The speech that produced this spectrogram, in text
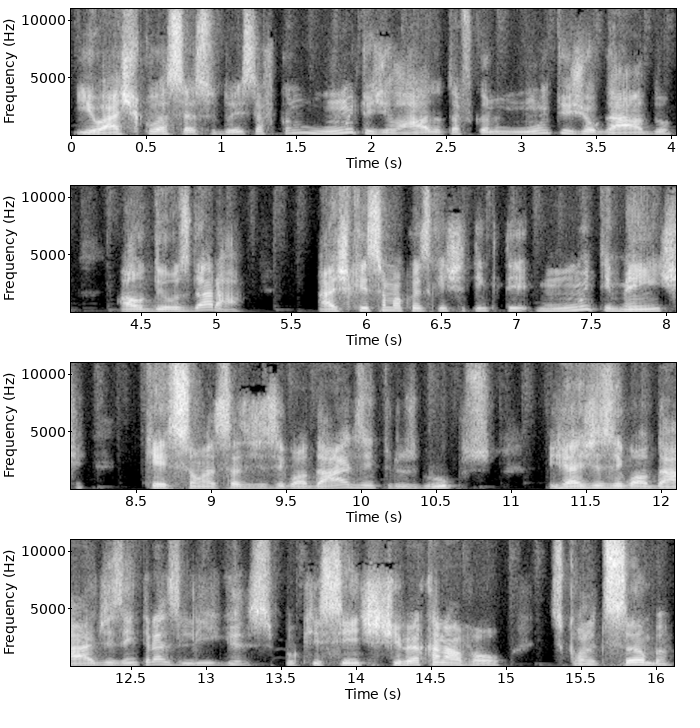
E eu acho que o acesso 2 está ficando muito de lado, está ficando muito jogado ao Deus dará. Acho que isso é uma coisa que a gente tem que ter muito em mente, que são essas desigualdades entre os grupos e as desigualdades entre as ligas. Porque se a gente tiver carnaval escola de samba,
